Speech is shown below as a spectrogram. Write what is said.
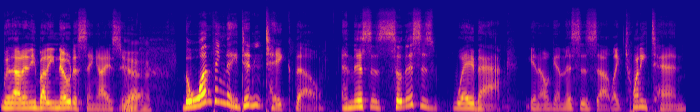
without anybody noticing, I assume. Yeah. The one thing they didn't take though, and this is so this is way back, you know, again, this is uh, like 2010.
